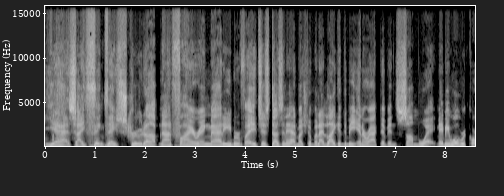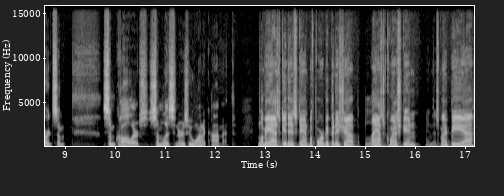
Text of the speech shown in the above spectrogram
Yes, I think they screwed up not firing Matt Eberflus. It just doesn't add much to it, but I'd like it to be interactive in some way. Maybe we'll record some some callers, some listeners who want to comment. Let me ask you this, Dan, before we finish up. Last question, and this might be uh, a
